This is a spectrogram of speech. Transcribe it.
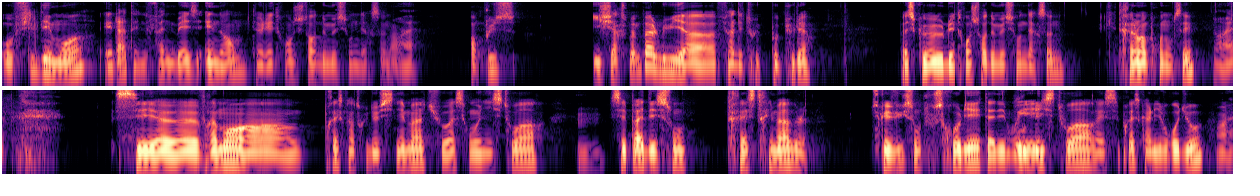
au fil des mois. Et là, t'as une fanbase énorme. Eu l'étrange histoire de Monsieur Anderson. Ouais. En plus, il cherche même pas, lui, à faire des trucs populaires. Parce que l'étrange histoire de Monsieur Anderson, qui est très loin à prononcer, Ouais. c'est euh, vraiment un- presque un truc de cinéma, tu vois. C'est vraiment une histoire. Mhm. C'est pas des sons très streamables. Parce que vu qu'ils sont tous reliés, t'as des bouts Oui. de l'histoire et c'est presque un livre audio. Ouais.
